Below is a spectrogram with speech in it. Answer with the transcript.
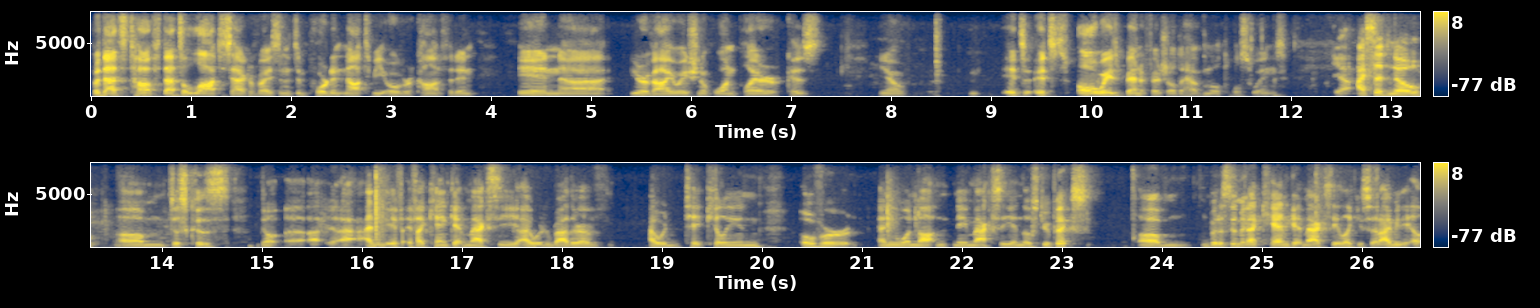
but that's tough. That's a lot to sacrifice, and it's important not to be overconfident in uh, your evaluation of one player because, you know, it's it's always beneficial to have multiple swings. Yeah, I said no, um, just because you know uh, I, I think if, if I can't get Maxey, I would rather have I would take Killian over anyone not named Maxey in those two picks. Um, but assuming I can get Maxey, like you said, I mean, uh,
